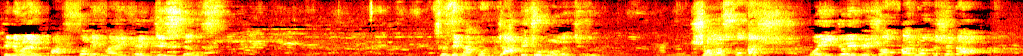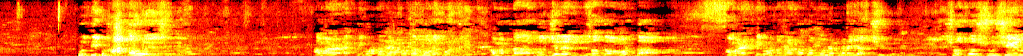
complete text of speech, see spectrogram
তিনি বলেন পার্সনিফাইড এক্সিস্টেন্স শ্রী ঠাকুর যা কিছু বলেছেন সমস্ত তার ওই জৈবিক সত্তার মধ্যে সেটা প্রতিভাত হয়েছে। আমার একটি ঘটনার কথা মনে পড়ছে। আমার দাদা বলছিলেন, সদ্য অমর দা আমার একটি ঘটনার কথা মনে পড়ে যাচ্ছিল। সদ্য সুশীল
